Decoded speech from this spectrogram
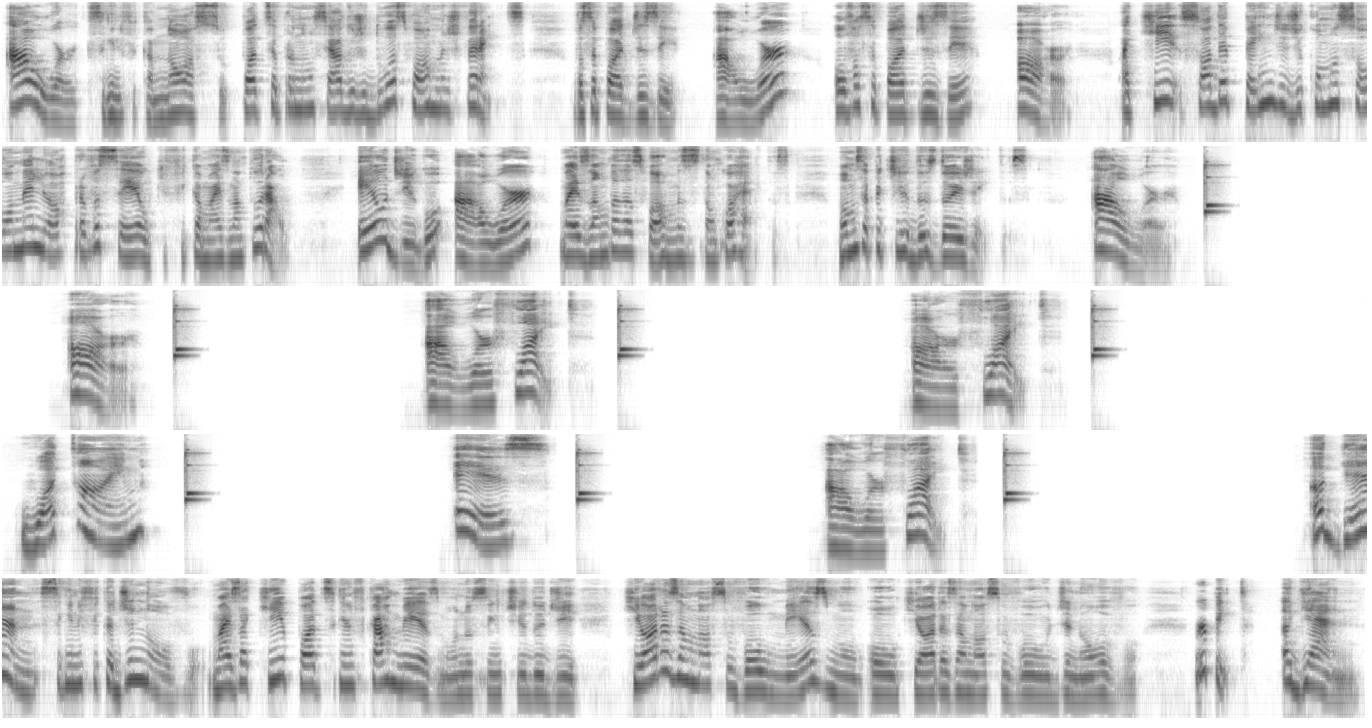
Our, que significa nosso, pode ser pronunciado de duas formas diferentes. Você pode dizer our ou você pode dizer our. Aqui só depende de como soa melhor para você, o que fica mais natural. Eu digo our, mas ambas as formas estão corretas. Vamos repetir dos dois jeitos. Our. Our. Our flight. Our flight. What time is our flight? Again significa de novo, mas aqui pode significar mesmo, no sentido de que horas é o nosso voo mesmo ou que horas é o nosso voo de novo. Repeat. Again.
